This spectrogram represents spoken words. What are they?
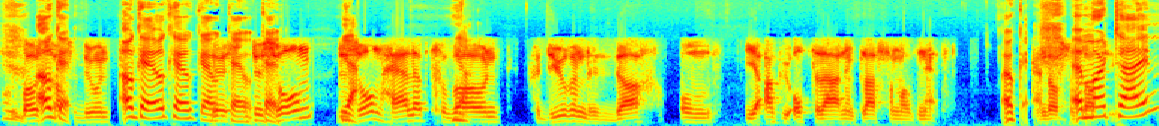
Om boodschappen Oké. te doen. Oké, oké, oké, Dus de, zon, de Ja. zon helpt gewoon gedurende de dag om je accu op te laden in plaats van op net. Oké. En. Martijn,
